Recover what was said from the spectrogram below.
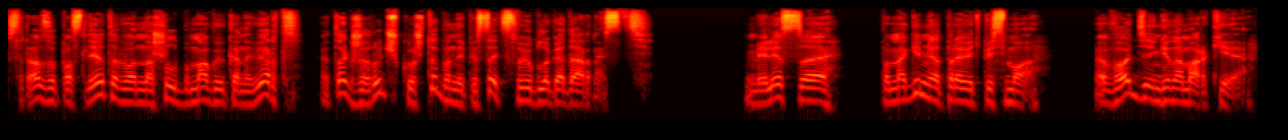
Сразу после этого он нашел бумагу и конверт, а также ручку, чтобы написать свою благодарность. «Мелисса, помоги мне отправить письмо. Вот деньги на марке».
